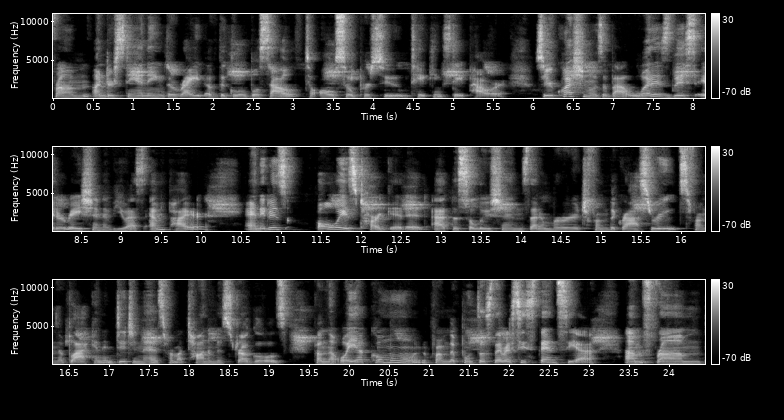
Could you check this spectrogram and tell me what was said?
from understanding the right of the global south to also pursue taking state power. So your question was about what is this iteration of US empire? And it is always targeted at the solutions that emerge from the grassroots, from the Black and Indigenous, from autonomous struggles, from the olla común, from the puntos de resistencia, um, from,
